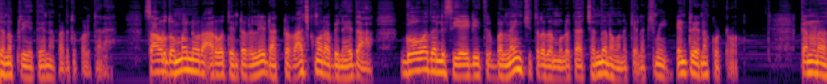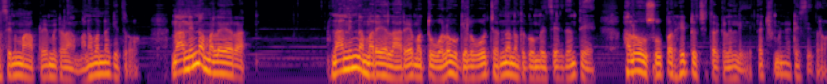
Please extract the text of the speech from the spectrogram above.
ಜನಪ್ರಿಯತೆಯನ್ನು ಪಡೆದುಕೊಳ್ತಾರೆ. ಸಾವಿರದ ಒಂಬೈನೂರ ಅರವತ್ತೆಂಟರಲ್ಲಿ ಡಾಕ್ಟರ್ ರಾಜ್ಕುಮಾರ್ ಅಭಿನಯದ ಗೋವಾದಲ್ಲಿ C I D triple nine ಚಿತ್ರದ ಮೂಲಕ ಚಂದನವನಕ್ಕೆ ಲಕ್ಷ್ಮಿ ಎಂಟ್ರಿಯನ್ನು ಕೊಟ್ಟರು ಕನ್ನಡ ಸಿನಿಮಾ ಪ್ರೇಮಿಗಳ ಮನವನ್ನ ನಾನು ನಾನಿನ್ನ ಮಲೆಯರ ನಾನಿನ್ನ ಮರೆಯಲಾರೆ ಮತ್ತು ಒಲವು ಗೆಲುವು ಚಂದನದ ಗೊಂಬೆ ಸೇರಿದಂತೆ ಹಲವು ಸೂಪರ್ ಹಿಟ್ ಚಿತ್ರಗಳಲ್ಲಿ ಲಕ್ಷ್ಮಿ ನಟಿಸಿದರು.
